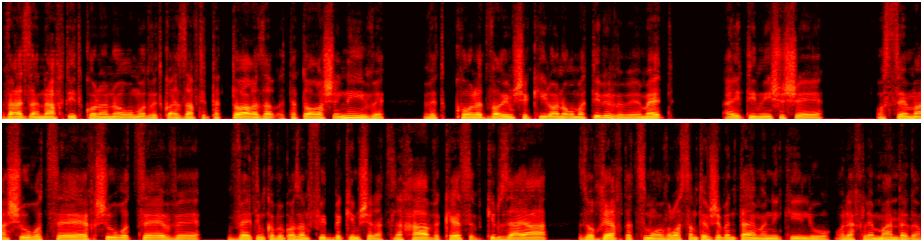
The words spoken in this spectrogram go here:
ואז זנחתי את כל הנורמות, ואת כל- עזבתי את התואר, עזב, את התואר השני, ו, ואת כל הדברים שכאילו הנורמטיביים, ובאמת הייתי מישהו שעושה מה שהוא רוצה, איך שהוא רוצה, ו, והייתי מקבל כל הזמן פידבקים של הצלחה וכסף, כאילו זה היה, זה הוכיח את עצמו, אבל לא שמתי לב שבינתיים אני כאילו הולך למטה גם.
